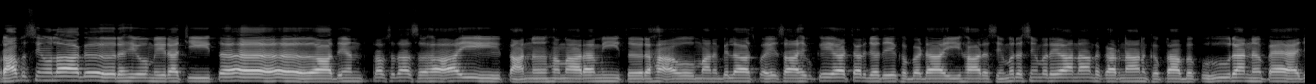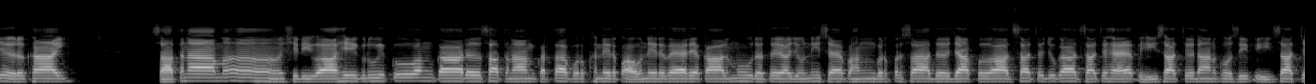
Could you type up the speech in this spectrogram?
ਪ੍ਰਭ ਸਿਉ ਲਾਗ ਰਹਿਓ ਮੇਰਾ ਚੀਤ, ਆਦਿ ਅੰਤ ਪ੍ਰਭ ਸਦਾ ਸਹਾਈ, ਧਨ ਹਮਾਰਾ ਮੀਤ ਰਹਾਓ, ਮਨ ਬਿਲਾਸ ਪਏ ਸਾਹਿਬ ਕੇ ਅਚਰਜ ਦੇਖ ਬਡਾਈ ਹਰ ਸਿਮਰ ਸਿਮਰ ਆਨੰਦ ਕਰ ਨਾਨਕ ਪ੍ਰਭ ਪੂਰਨ ਪੈਜ ਰਖਾਈ। ਸਤਨਾਮ ਸ੍ਰੀ ਵਾਹਿਗੁਰੂ ਇੱਕ ਓੰਕਾਰ, ਸਤਨਾਮ ਕਰਤਾ ਪੁਰਖ ਨਿਰਭਉ ਨਿਰਵੈਰ, ਅਕਾਲ ਮੂਰਤ ਅਜੂਨੀ ਸੈਭ ਹੰਗੁਰ ਪ੍ਰਸਾਦ ਜਪ ਆਦ ਸਚ ਜੁਗਾਦ ਸਚ ਹੈ, ਭੀ ਸਚ ਨਾਨਕ ਹੋਸੀ ਭੀ ਸੱਚ।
